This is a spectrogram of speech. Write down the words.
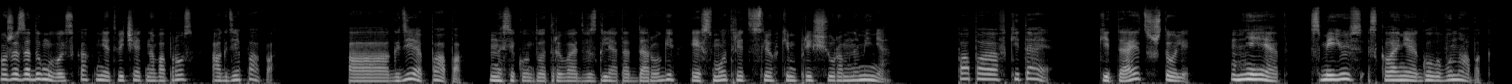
Уже задумываюсь, как мне отвечать на вопрос «А где папа?». «А где папа?» На секунду отрывает взгляд от дороги и смотрит с легким прищуром на меня. «Папа в Китае». «Китаец, что ли?» «Нет». Смеюсь, склоняя голову на бок.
